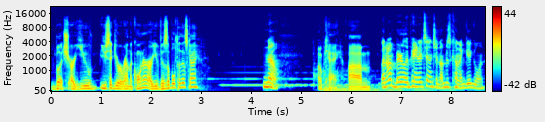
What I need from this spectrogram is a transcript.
Butch, are you? You said you were around the corner. Are you visible to this guy? No, Okay. Um, and I'm barely paying attention. I'm just kind of giggling.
